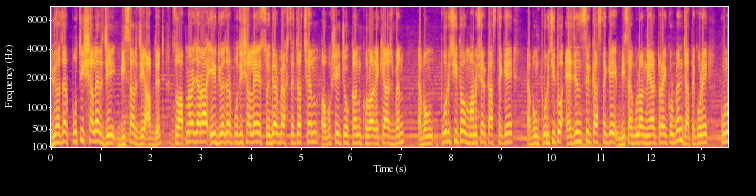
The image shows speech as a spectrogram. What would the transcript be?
দুই হাজার পঁচিশ সালের যে ভিসার যে আপডেট সো আপনারা যারা এই দুই হাজার পঁচিশ সালে সৌদি আরবে আসতে চাচ্ছেন, অবশ্যই চোখ কান খোলা রেখে আসবেন। এবং পরিচিত মানুষের কাছ থেকে এবং পরিচিত এজেন্সির কাছ থেকে ভিসাগুলো নেওয়ার ট্রাই করবেন যাতে করে কোনো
